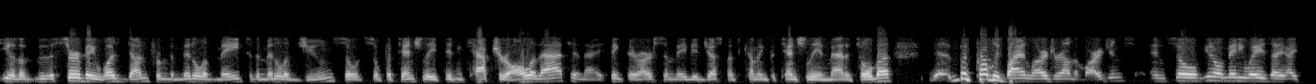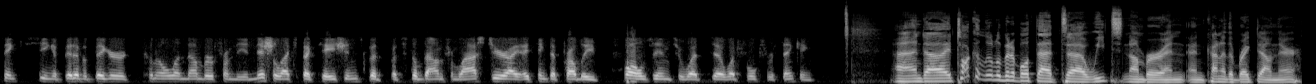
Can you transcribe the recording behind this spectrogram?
you know, the, the survey was done from the middle of May to the middle of June, so so potentially it didn't capture all of that, and I think there are some maybe adjustments coming potentially in Manitoba but probably by and large around the margins. And so, you know, in many ways, I, I, think seeing a bit of a bigger canola number from the initial expectations, but but still down from last year, I, I think that probably falls into what uh, what folks were thinking. And uh, talk a little bit about that uh, wheat number and, and kind of the breakdown there.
